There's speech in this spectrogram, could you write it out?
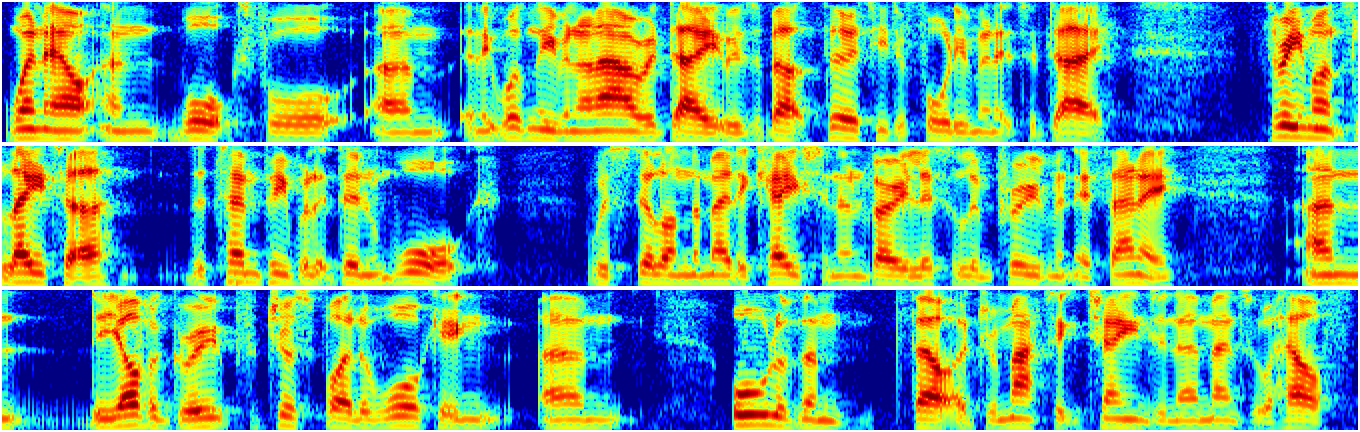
went out and walked for, um, and it wasn't even an hour a day, it was about 30 to 40 minutes a day. Three months later, the 10 people that didn't walk were still on the medication and very little improvement, if any. And the other group, just by the walking, um, all of them felt a dramatic change in their mental health.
